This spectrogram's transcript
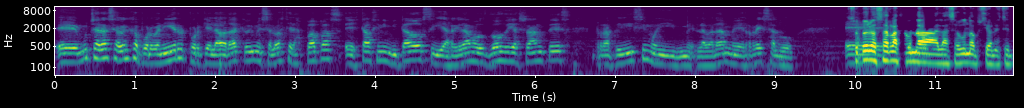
Eh, muchas gracias, Benja, por venir, porque la verdad que hoy me salvaste las papas. Eh, estaba sin invitados y arreglamos dos días antes, rapidísimo, y la verdad me resalvó. Suelo ser la segunda, la segunda opción, estoy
